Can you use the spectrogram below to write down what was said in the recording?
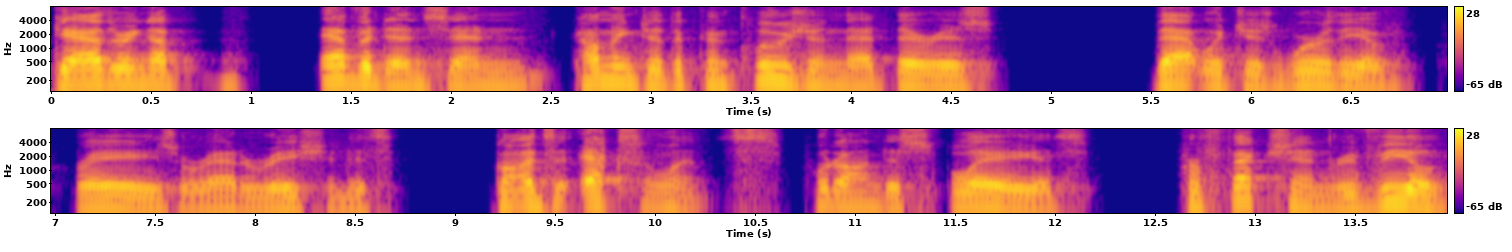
gathering up evidence, and coming to the conclusion that there is that which is worthy of praise or adoration. It's God's excellence put on display, it's perfection revealed,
